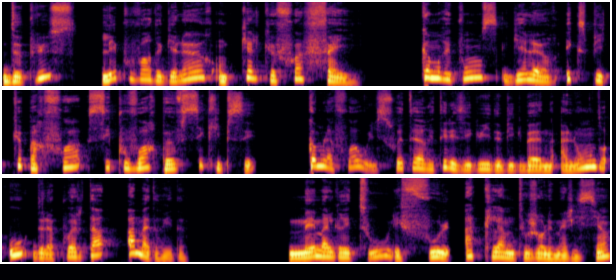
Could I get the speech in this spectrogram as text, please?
De plus, les pouvoirs de Geller ont quelquefois failli. Comme réponse, Geller explique que parfois ses pouvoirs peuvent s'éclipser, comme la fois où il souhaitait arrêter les aiguilles de Big Ben à Londres ou de la Puerta à Madrid. Mais malgré tout, les foules acclament toujours le magicien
